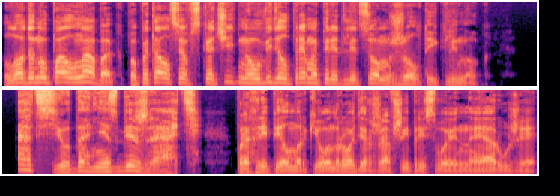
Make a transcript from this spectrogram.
Лоден упал на бок, попытался вскочить, но увидел прямо перед лицом желтый клинок. «Отсюда не сбежать!» прохрипел Маркион Ро, державший присвоенное оружие.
